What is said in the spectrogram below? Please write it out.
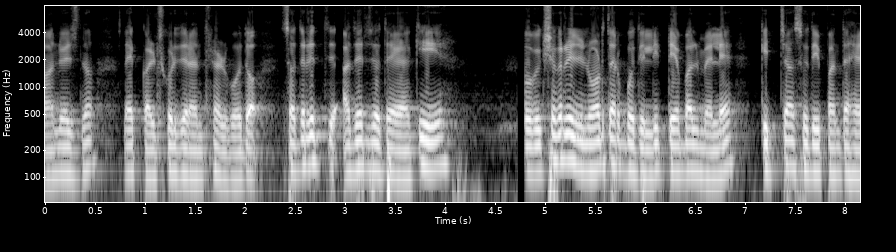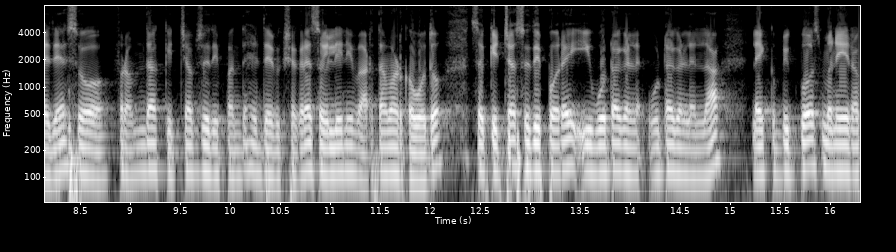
ನಾನ್ ವೆಜ್ನ ಲೈಕ್ ಕಳಿಸ್ಕೊಟ್ಟಿದ್ದಾರೆ ಅಂತ ಹೇಳ್ಬೋದು. ಸೊ ಅದೇ ರೀತಿ ಅದ್ರ ಜೊತೆಗಾಗಿ ವೀಕ್ಷಕರು ಇಲ್ಲಿ ನೋಡ್ತಾ ಇರ್ಬೋದು, ಇಲ್ಲಿ ಟೇಬಲ್ ಮೇಲೆ ಕಿಚ್ಚ ಸುದೀಪ್ ಅಂತ ಹೇಳಿದೆ. So from the Kichcha Sudeep ಅಂತ ಹೇಳಿದೆ ವೀಕ್ಷಕರೇ. ಸೊ ಇಲ್ಲಿ ನೀವು ಅರ್ಥ ಮಾಡ್ಕೋಬೋದು. ಸೊ ಕಿಚ್ಚ ಸುದೀಪ್ ಅವರೇ ಈ ಊಟಗಳನ್ನ, ಊಟಗಳನ್ನೆಲ್ಲ ಲೈಕ್ ಬಿಗ್ ಬಾಸ್ ಮನೆ ಇರೋ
